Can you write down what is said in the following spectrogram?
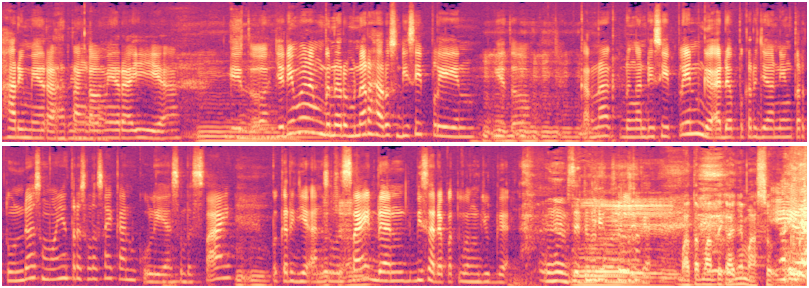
hari merah, Hari tanggal merah, iya, gitu. Jadi memang benar-benar harus disiplin, gitu. Karena dengan disiplin nggak ada pekerjaan yang tertunda, semuanya terselesaikan. Kuliah selesai, pekerjaan selesai, dan bisa dapat uang juga. Bisa dulu juga. matematikanya masuk Iya.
